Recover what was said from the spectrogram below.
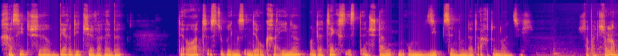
chassidische Berditschewer Rebbe. Der Ort ist übrigens in der Ukraine und der Text ist entstanden um 1798. Shabbat Shalom.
